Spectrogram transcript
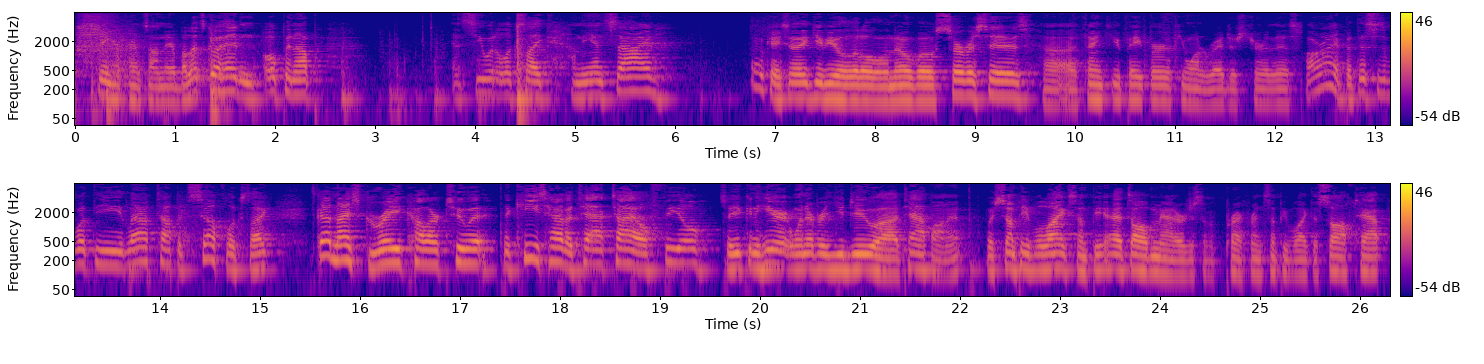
fingerprints on there. But let's go ahead and open up and see what it looks like on the inside. Okay, so they give you a little Lenovo services, uh, thank you paper if you want to register this. All right, but this is what the laptop itself looks like. It's got a nice gray color to it. The keys have a tactile feel, so you can hear it whenever you do uh, tap on it, which some people like. Some people, it's all matter just of a preference. Some people like the soft tap.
